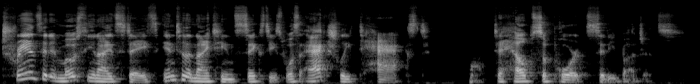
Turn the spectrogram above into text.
transit in most of the United States into the 1960s was actually taxed to help support city budgets,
